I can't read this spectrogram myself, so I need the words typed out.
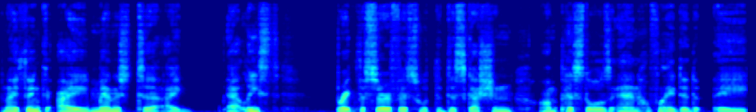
and I think I managed to I at least break the surface with the discussion on pistols and hopefully I did a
